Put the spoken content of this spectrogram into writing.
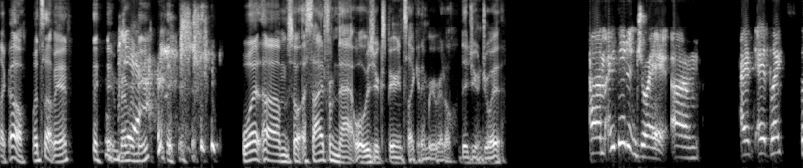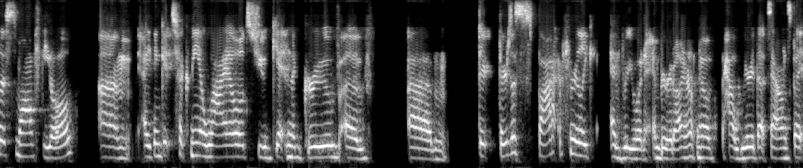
Like, oh, what's up, man? Remember me? What um so aside from that, what was your experience like at Embry Riddle? Did you enjoy it? Um, I did enjoy it. Um, I, I liked the small feel. Um, I think it took me a while to get in the groove of um, there, there's a spot for like everyone at Embry. I don't know how weird that sounds, but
